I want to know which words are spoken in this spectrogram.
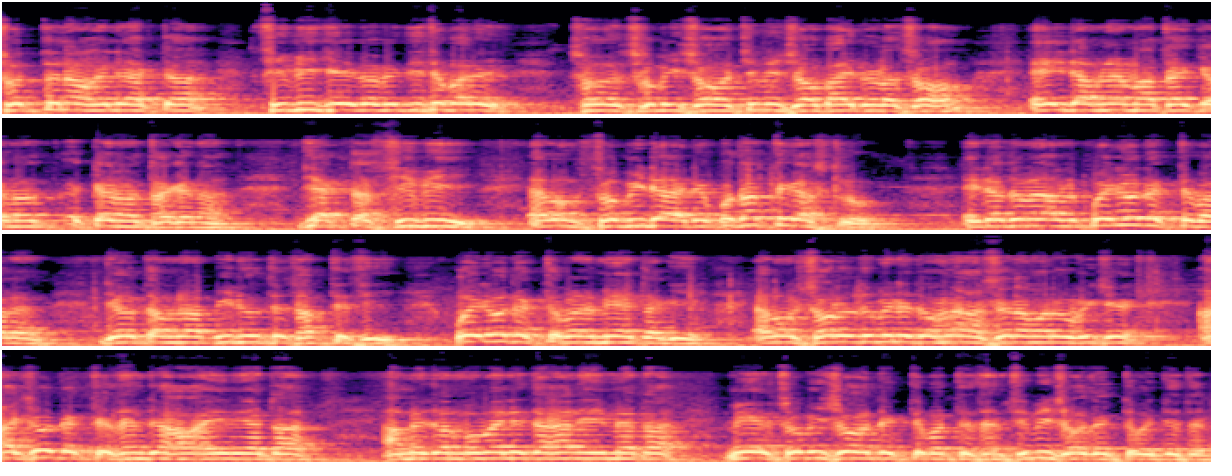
সত্য না হলে একটা সিবিকে এইভাবে দিতে পারে? ছবি সহ ছবি সহ বাইরোটা সহ। এইটা আপনার মাথায় কেন কেন থাকে না? যে একটা সিবি এবং ছবিটা এটা কোথার থেকে আসলো? এটা তো আপনি পৈরেও দেখতে পারেন, যেহেতু আমরা ভিডিওতে ছাপতেছি পৈরেও দেখতে পারেন মেয়েটাকে এবং সরজমিনে যখন আসেন আমার অফিসে আসেও দেখতেছেন যে হ্যাঁ এই মেয়েটা, আপনি যখন মোবাইলে দেখান এই মেয়েটা, মেয়ের ছবি সহ দেখতে পাচ্ছেন ছবি সহ দেখতে পাইতেছেন।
